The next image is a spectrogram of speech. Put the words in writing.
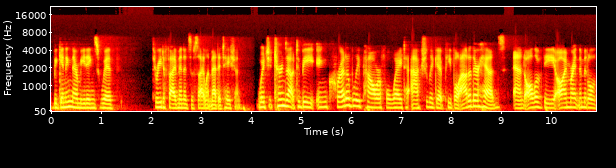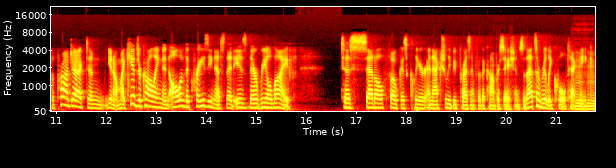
beginning their meetings with three to five minutes of silent meditation, which turns out to be incredibly powerful way to actually get people out of their heads and all of the oh, I'm right in the middle of the project and you know my kids are calling and all of the craziness that is their real life to settle, focus, clear, and actually be present for the conversation. So that's a really cool technique. Mm-hmm.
